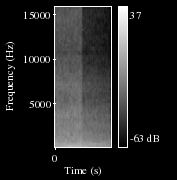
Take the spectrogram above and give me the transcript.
Bye.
